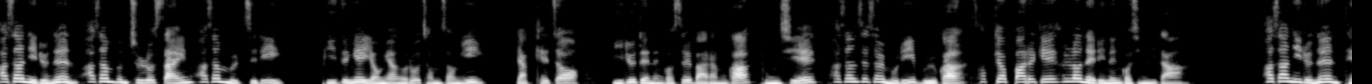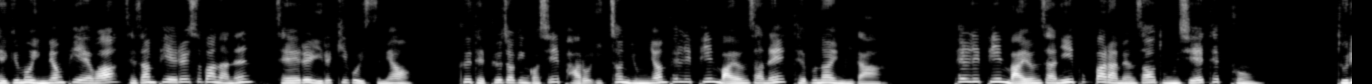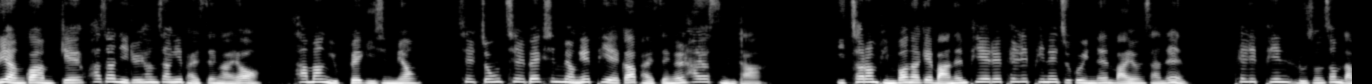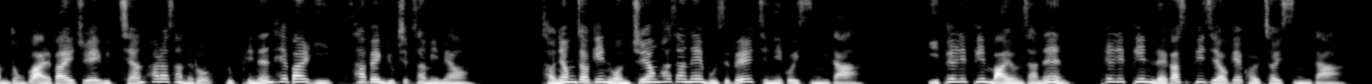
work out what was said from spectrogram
화산 이류는 화산 분출로 쌓인 화산 물질이 비 등의 영향으로 점성이 약해져 이류되는 것을 말함과 동시에 화산 쇄설물이 물과 섞여 빠르게 흘러내리는 것입니다. 화산 이류는 대규모 인명피해와 재산피해를 수반하는 재해를 일으키고 있으며 그 대표적인 것이 바로 2006년 필리핀 마연산의 대분화입니다. 필리핀 마연산이 폭발하면서 동시에 태풍, 두리안과 함께 화산 이류 현상이 발생하여 사망 620명, 실종 710명의 피해가 발생을 하였습니다. 이처럼 빈번하게 많은 피해를 필리핀에 주고 있는 마연산은 필리핀 루손섬 남동부 알바이주에 위치한 활화산으로 높이는 해발 2, 463이며 전형적인 원추형 화산의 모습을 지니고 있습니다. 이 필리핀 마연산은 필리핀 레가스피 지역에 걸쳐 있습니다.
